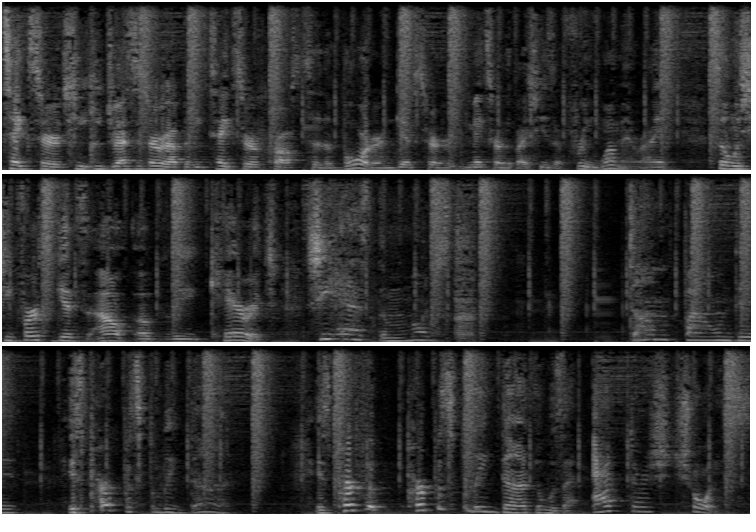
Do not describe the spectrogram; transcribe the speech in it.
takes her. He he dresses her up, and he takes her across to the border and gives her makes her look like she's a free woman, right? So when she first gets out of the carriage, she has the most dumbfounded. It's purposefully done. It's perfect, purposefully done. It was an actor's choice.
